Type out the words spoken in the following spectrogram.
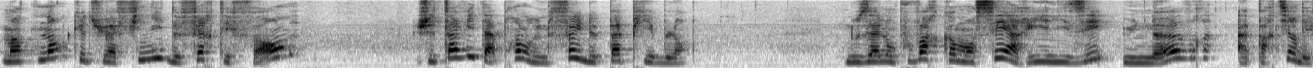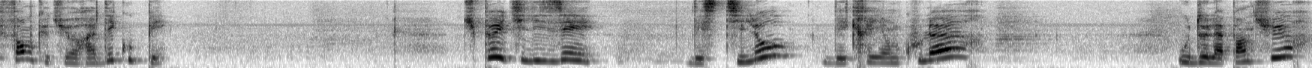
Maintenant que tu as fini de faire tes formes, je t'invite à prendre une feuille de papier blanc. Nous allons pouvoir commencer à réaliser une œuvre à partir des formes que tu auras découpées. Tu peux utiliser des stylos, des crayons de couleur ou de la peinture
